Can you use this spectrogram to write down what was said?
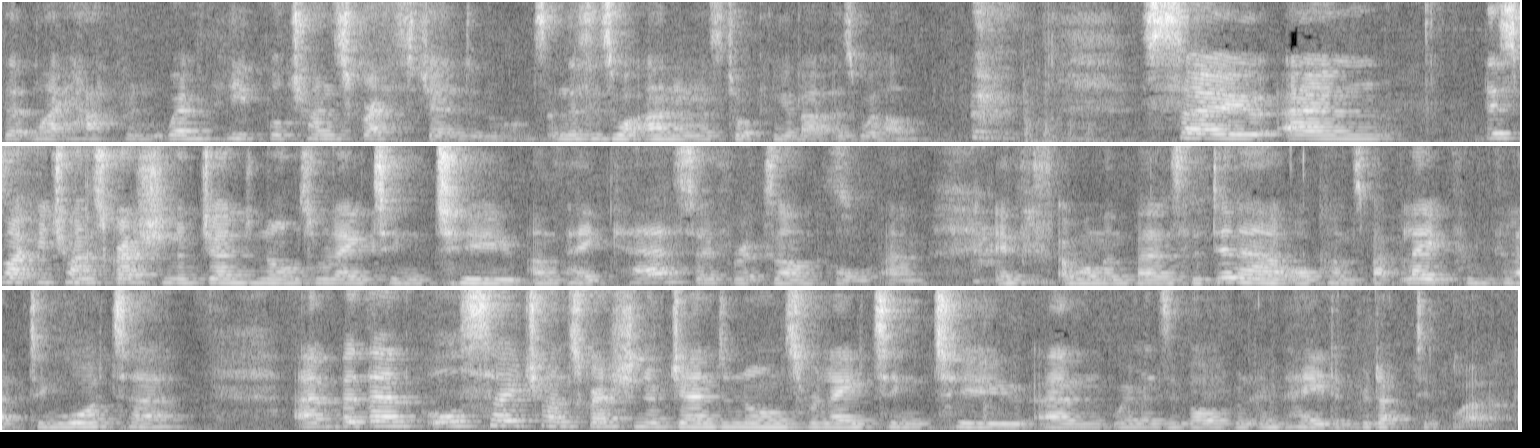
that might happen when people transgress gender norms, and this is what Anam was talking about as well. So um, this might be transgression of gender norms relating to unpaid care. So, for example, um, if a woman burns the dinner or comes back late from collecting water, Um, but then also transgression of gender norms relating to um, women's involvement in paid and productive work.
